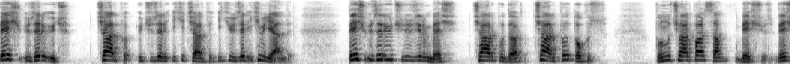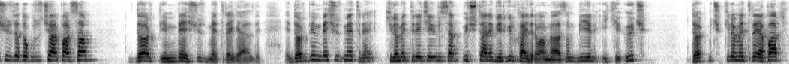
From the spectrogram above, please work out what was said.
5 üzeri 3 çarpı 3 üzeri 2 çarpı 2 üzeri 2 mi geldi? 5 üzeri 3 125 çarpı 4 çarpı 9. Bunu çarparsam 500. 500 ile 9'u çarparsam 4500 metre geldi. E 4500 metre kilometreye çevirirsem 3 tane virgül kaydırmam lazım. 1, 2, 3. 4,5 kilometre yapar.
